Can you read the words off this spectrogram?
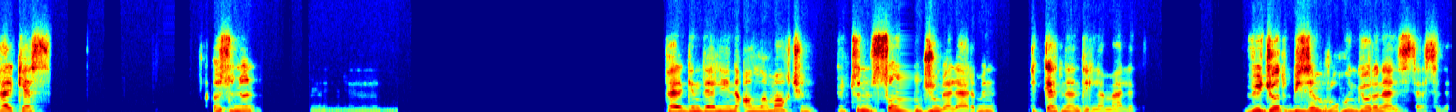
hər kəs özünün fərqindəliyini anlamaq üçün bütün son cümlələrimin diqqətlə dinləməlidir. Vücud bizim ruhun görünən hissəsidir.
